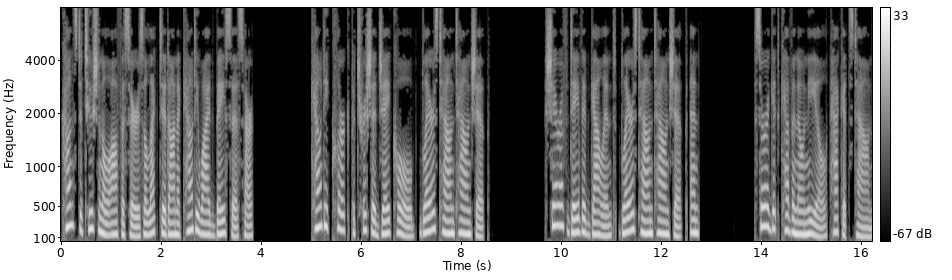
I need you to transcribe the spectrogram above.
Constitutional officers elected on a countywide basis are County Clerk Patricia J. Kolb Blairstown Township Sheriff David Gallant Blairstown Township and Surrogate Kevin O'Neill Hackettstown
